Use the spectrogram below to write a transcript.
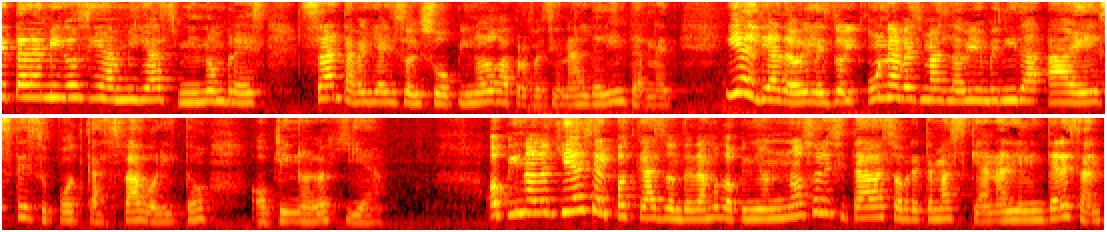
¿qué tal amigos y amigas? Mi nombre es Santa Bella y soy su opinóloga profesional del Internet. Y el día de hoy les doy una vez más la bienvenida a este su podcast favorito, Opinología. Opinología es el podcast donde damos la opinión no solicitada sobre temas que a nadie le interesan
